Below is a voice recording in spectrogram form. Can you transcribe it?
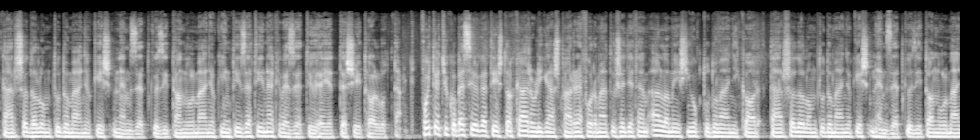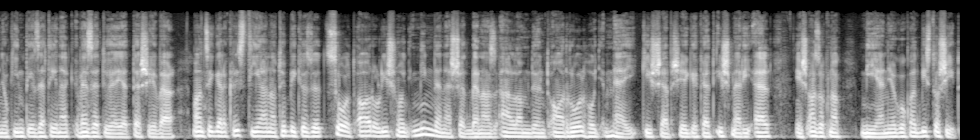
Társadalomtudományok és Nemzetközi Tanulmányok Intézetének vezetőhelyettesét hallották. Folytatjuk a beszélgetést a Károli Gáspár Református Egyetem Állam és Jogtudományi Kar Társadalomtudományok és Nemzetközi Tanulmányok Intézetének vezetőhelyettesével. Mancinger Krisztián a többi között szólt arról is, hogy minden esetben az állam dönt arról, hogy mely kisebbségeket ismeri el, és azoknak milyen jogokat biztosít.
